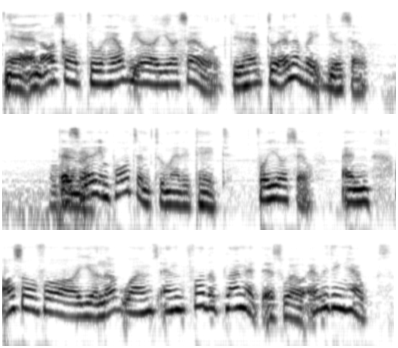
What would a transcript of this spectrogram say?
Yeah, and also to help your, yourself. You have to elevate yourself. Okay, That's very important to meditate for yourself and also for your loved ones and for the planet as well. Everything helps.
